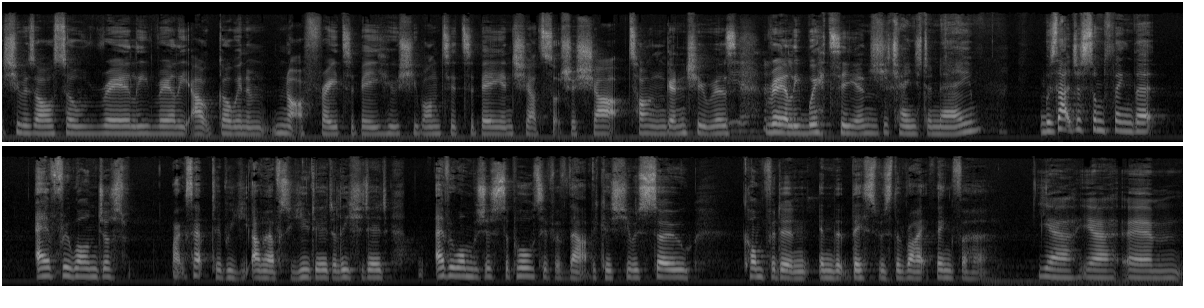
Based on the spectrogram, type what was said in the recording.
she was also really, really outgoing and not afraid to be who she wanted to be. And she had such a sharp tongue and she was yeah. really witty. And she changed her name. Was that just something that everyone just accepted? I mean, obviously you did, Alicia did. Everyone was just supportive of that because she was so confident in that this was the right thing for her. Yeah, yeah, um,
